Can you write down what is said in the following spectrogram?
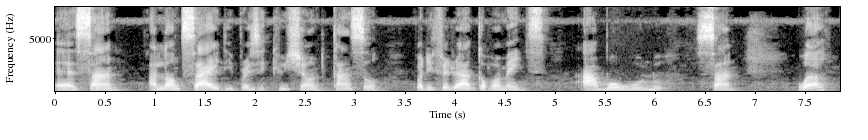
uh, san alongside the prosecution counsel for the federal government amowolo san. Well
